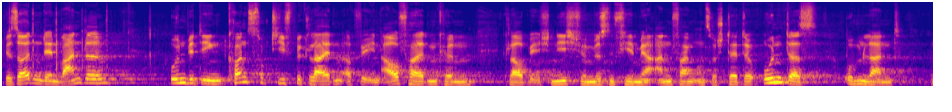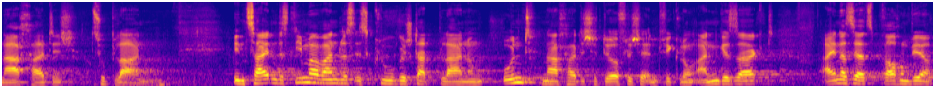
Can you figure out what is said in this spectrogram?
Wir sollten den Wandel unbedingt konstruktiv begleiten. Ob wir ihn aufhalten können, glaube ich nicht. Wir müssen vielmehr anfangen, unsere Städte und das Umland nachhaltig zu planen. In Zeiten des Klimawandels ist kluge Stadtplanung und nachhaltige dörfliche Entwicklung angesagt. Einerseits brauchen wir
